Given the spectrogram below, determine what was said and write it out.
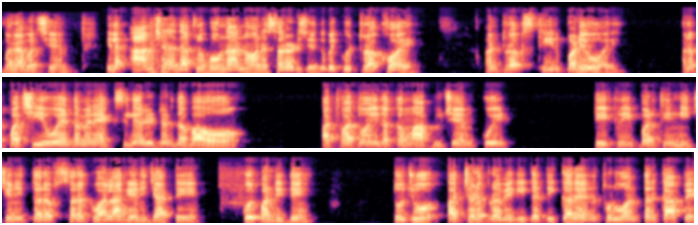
બરાબર છે. એટલે આમ છે ને, દાખલો બહુ નાનો અને સરળ છે કે ભાઈ કોઈ ટ્રક હોય અને ટ્રક સ્થિર પડ્યો હોય અને પછી એવું હોય તમે એને એક્સિલરેટર દબાવો અથવા તો અહીં રકમમાં આપ્યું છે એમ કોઈ ટેકરી પરથી નીચેની તરફ સરકવા લાગે એની જાતે, કોઈ પણ રીતે, તો જો અચળ પ્રવેગી ગતિ કરે અને થોડું અંતર કાપે,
